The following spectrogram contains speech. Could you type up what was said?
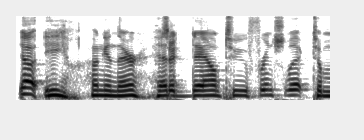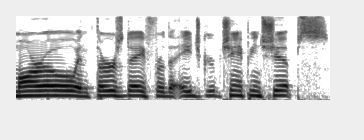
Yeah, he hung in there. Headed down to French Lick tomorrow and Thursday for the age group championships,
